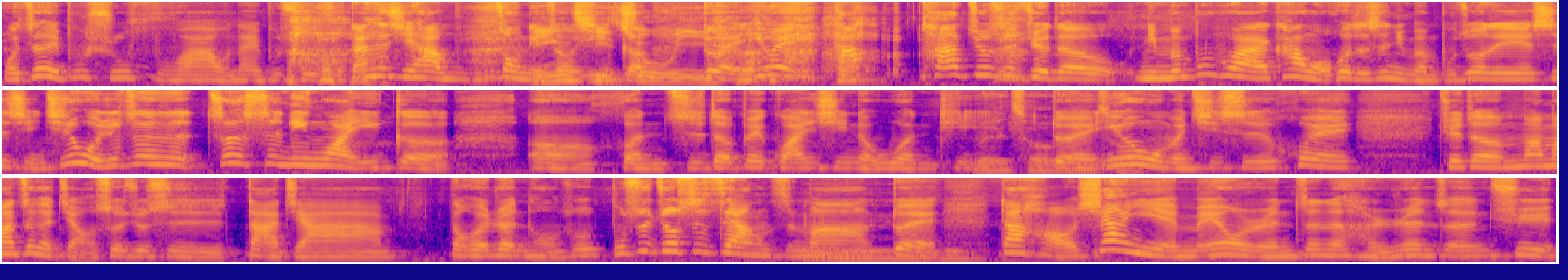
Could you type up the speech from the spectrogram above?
我这里不舒服啊，我那里不舒服，但是其实他 重点只有一个，对，因为他他就是觉得你们不回来看我，或者是你们不做这些事情，其实我觉得这是这是另外一个呃很值得被关心的问题，没错，对，因为我们其实。会觉得妈妈这个角色就是大家都会认同说，不是就是这样子吗？嗯、对、嗯，但好像也没有人真的很认真去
